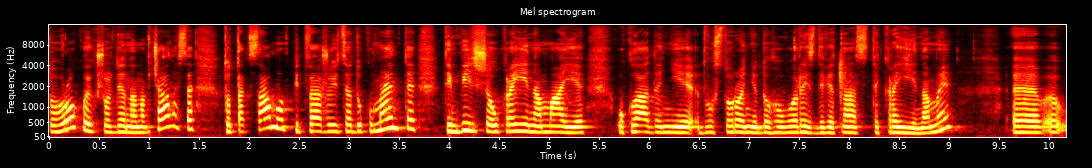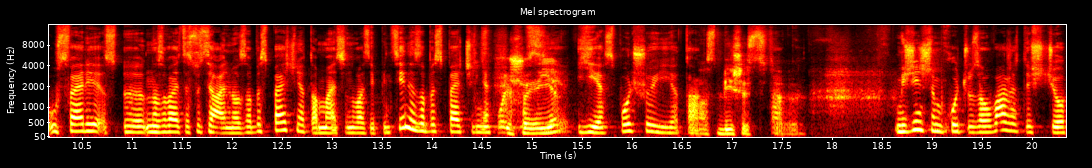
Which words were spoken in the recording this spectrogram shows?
року, якщо людина навчалася, то так само підтверджуються документи. Тим більше Україна має укладені двосторонні договори з 19 країнами. е, У сфері е, називається соціального забезпечення, там мається на увазі пенсійне забезпечення. Польщею є? Є, з Польщею є, у так. нас більшість Так. е, Між іншим, хочу зауважити, що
